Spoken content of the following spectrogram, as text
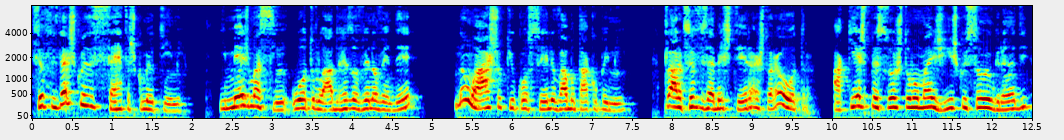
se eu fizer as coisas certas com meu time e mesmo assim o outro lado resolver não vender, não acho que o conselho vá botar a culpa em mim. Claro que se eu fizer besteira, a história é outra. Aqui as pessoas tomam mais riscos e são em grande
